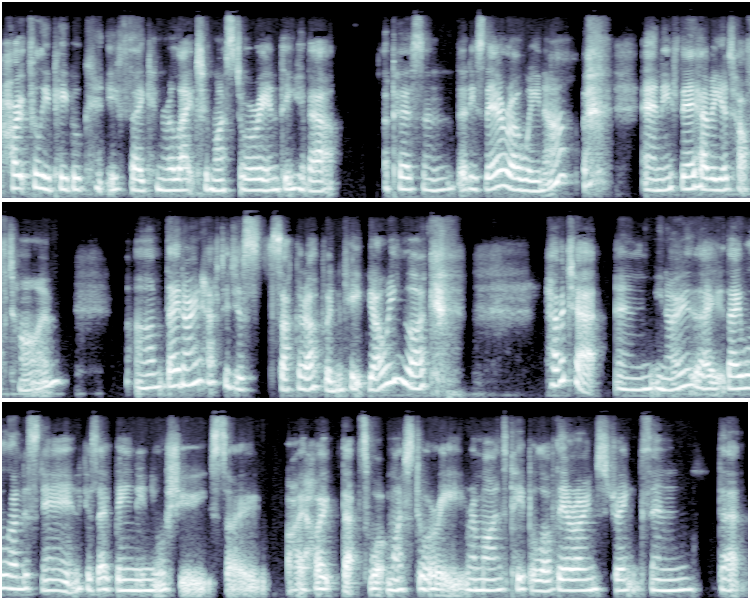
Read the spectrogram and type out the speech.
hopefully people can, if they can relate to my story and think about a person that is their Rowena, and if they're having a tough time, um, they don't have to just suck it up and keep going. Like, have a chat, and you know they they will understand because they've been in your shoes. So I hope that's what my story reminds people of their own strength and that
